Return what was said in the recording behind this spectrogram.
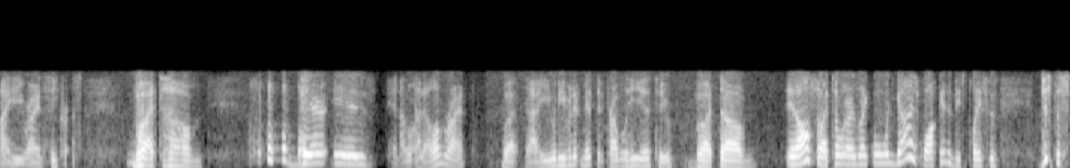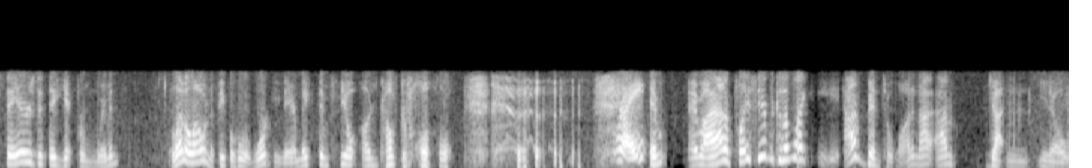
i.e. Ryan Seacrest but um there is and I, and I love Ryan but uh, he would even admit that probably he is too. But um and also I told her I was like, well, when guys walk into these places, just the stares that they get from women, let alone the people who are working there, make them feel uncomfortable. right. Am, am I out of place here? Because I'm like, I've been to one, and I, I've gotten you know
